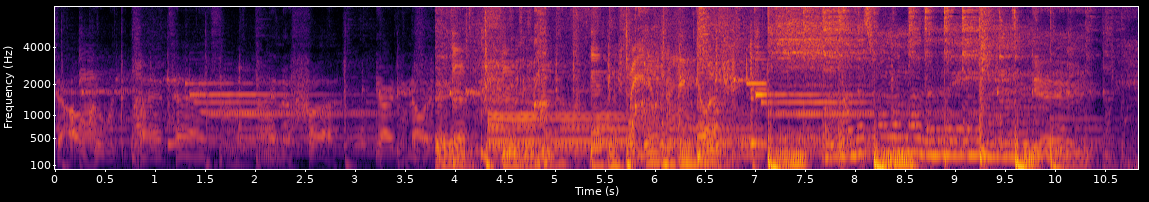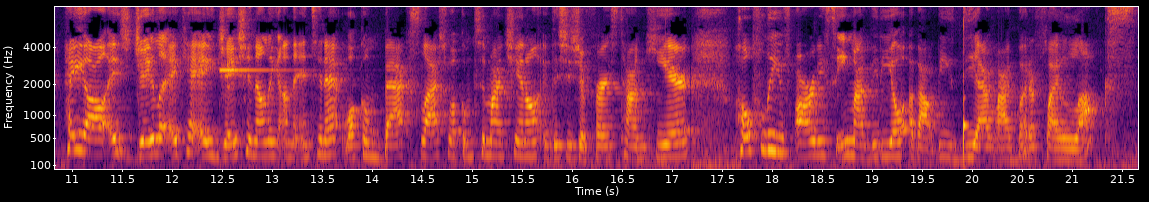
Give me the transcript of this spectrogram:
With the plantains and the pho. You already know what it is. Hey y'all, it's Jaila aka JaiChanellie on the internet. Welcome back slash welcome to my channel if this is your first time here. Hopefully you've already seen my video about these DIY butterfly locs.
